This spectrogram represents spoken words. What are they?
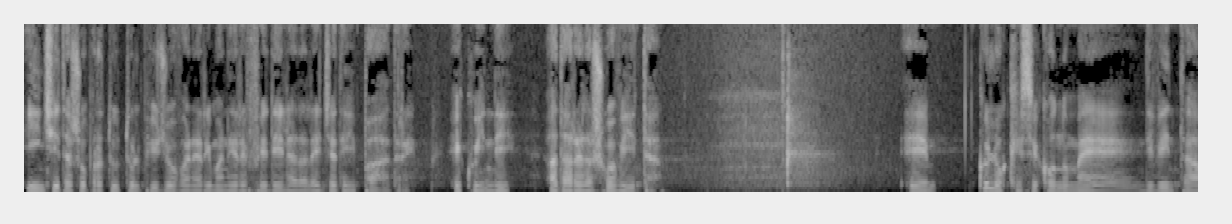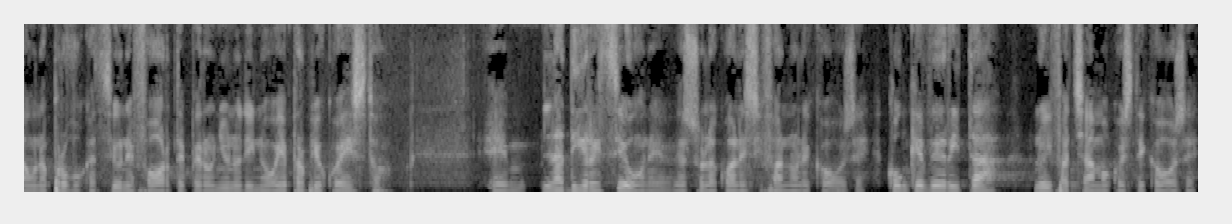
incita soprattutto il più giovane a rimanere fedele alla legge dei padri e quindi a dare la sua vita. E quello che secondo me diventa una provocazione forte per ognuno di noi è proprio questo eh, la direzione verso la quale si fanno le cose, con che verità noi facciamo queste cose.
